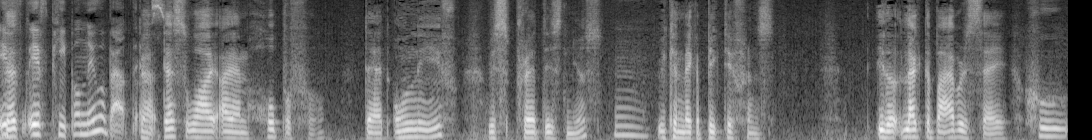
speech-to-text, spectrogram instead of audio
if, that- if people knew about Yeah, this? that's why I am hopeful that only if we spread this news, Hmm. we can make a big difference. You know, like the Bible say, who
